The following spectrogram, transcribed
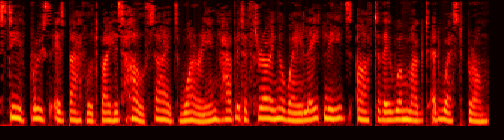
Steve Bruce is baffled by his Hull side's worrying habit of throwing away late leads after they were mugged at West Brom.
